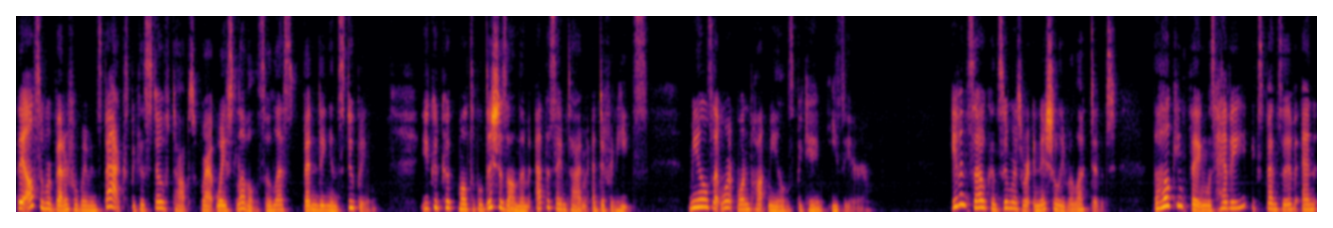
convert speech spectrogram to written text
They also were better for women's backs because stove tops were at waist level, so less bending and stooping. You could cook multiple dishes on them at the same time at different heats. Meals that weren't one pot meals became easier. Even so, consumers were initially reluctant. The hulking thing was heavy, expensive, and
